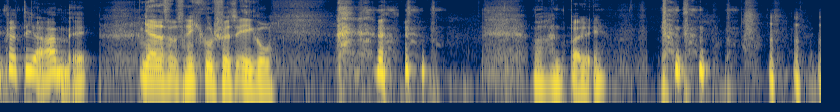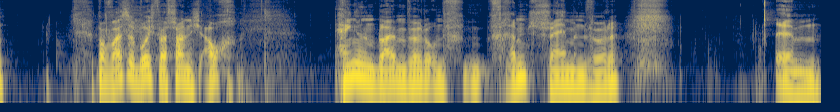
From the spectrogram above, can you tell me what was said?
Gott, die Armen, ey. Ja, das ist nicht gut fürs Ego. Oh, Handball, ey. Aber weißt du, wo ich wahrscheinlich auch hängen bleiben würde und fremdschämen würde? Ähm,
